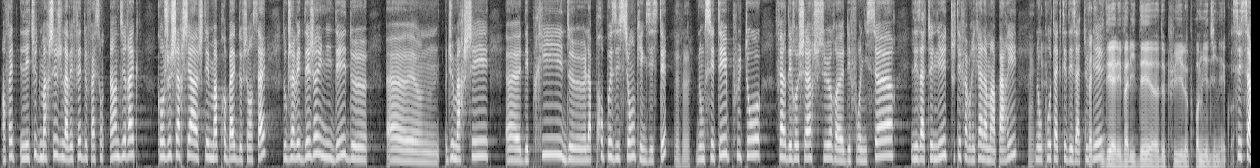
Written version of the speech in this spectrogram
En fait, l'étude de marché, je l'avais faite de façon indirecte quand je cherchais à acheter ma propre bague de fiançailles. Donc, j'avais déjà une idée de, euh, du marché, euh, des prix, de la proposition qui existait. Donc, c'était plutôt faire des recherches sur euh, des fournisseurs, les ateliers, tout est fabriqué à la main à Paris. Donc, contacter des en fait, ateliers. l'idée, elle est validée depuis le premier dîner, quoi. c'est ça.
